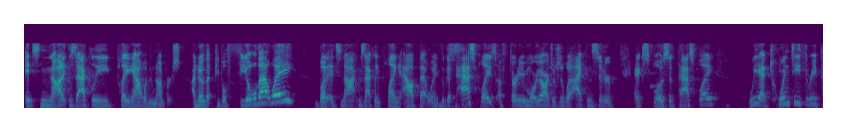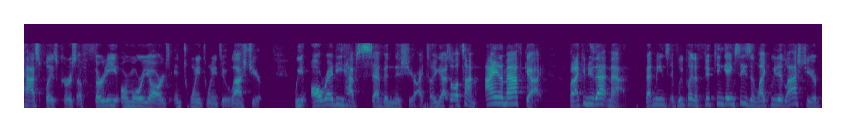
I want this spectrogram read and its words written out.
it's not exactly playing out with the numbers. I know that people feel that way, but it's not exactly playing out that way. If you look at pass plays of 30 or more yards, which is what I consider an explosive pass play. We had 23 pass plays, Curtis, of 30 or more yards in 2022 last year. We already have seven this year. I tell you guys all the time, I ain't a math guy, but I can do that math. That means if we played a 15 game season like we did last year,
